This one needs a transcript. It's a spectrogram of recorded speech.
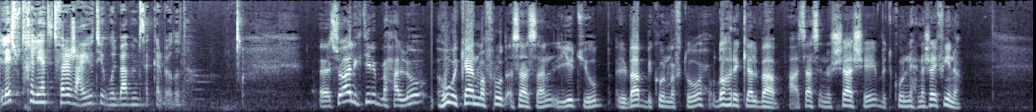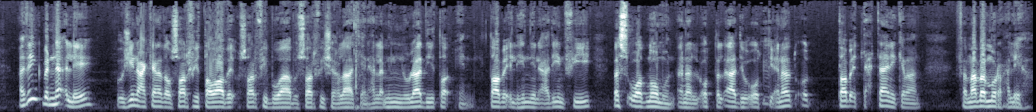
ليش بتخليها تتفرج على يوتيوب والباب مسكر بأوضتها؟ آه، سؤال كتير بمحله. هو كان مفروض أساسا اليوتيوب الباب بيكون مفتوح وظهرك للباب على أساس إنه الشاشة بتكون نحن شايفينها. اي ثينك بالنقلة وجينا على كندا وصار في طوابق وصار في بواب وصار في شغلات يعني هلأ من اولادي ط... يعني الطابق اللي هن قاعدين فيه بس أوض نومهم. أنا الأوضة القاعدة وأوضتي أنا الطابق التحتاني كمان فما بمر عليها.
